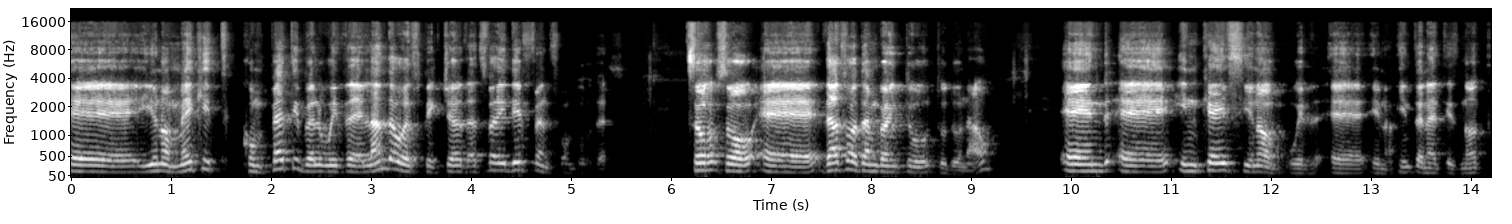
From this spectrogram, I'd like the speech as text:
uh, you know make it compatible with the Landauer's picture. That's very different from Drude. So so uh, that's what I'm going to to do now. And in case you know with you know internet is not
